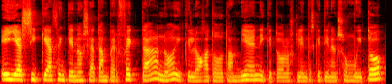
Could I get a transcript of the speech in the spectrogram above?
ellas sí que hacen que no sea tan perfecta, ¿no? Y que lo haga todo tan bien y que todos los clientes que tienen son muy top.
